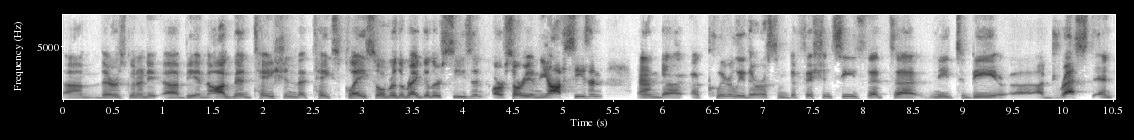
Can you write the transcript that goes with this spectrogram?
um, there's going to uh, be an augmentation that takes place over the regular season, or sorry, in the off season. And uh, uh, clearly, there are some deficiencies that uh, need to be uh, addressed. And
